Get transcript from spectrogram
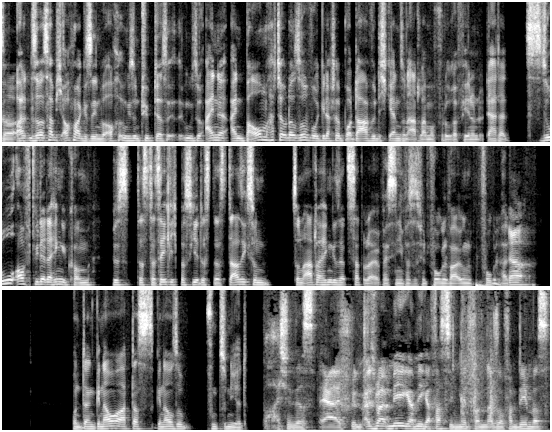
So. Ah, sowas habe ich auch mal gesehen, wo auch irgendwie so ein Typ, der irgendwie so eine, einen Baum hatte oder so, wo er gedacht hat, boah, da würde ich gerne so einen Adler mal fotografieren. Und der hat halt so oft wieder dahin gekommen, bis das tatsächlich passiert ist, dass da sich so ein so ein Adler hingesetzt hat, oder ich weiß nicht, was das für ein Vogel war, irgendein Vogel halt. Ja. Und dann genau hat das genauso funktioniert. Boah, ich finde das, ja, ich bin, also ich war mega, mega fasziniert von, also von dem, was,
